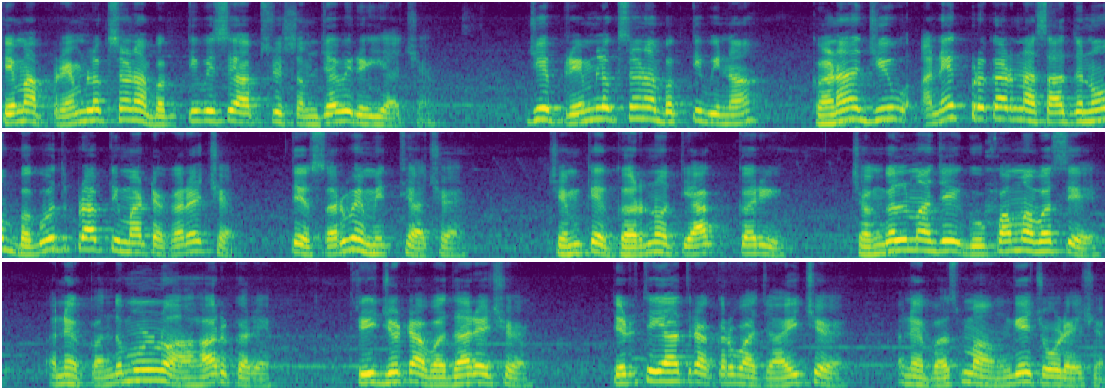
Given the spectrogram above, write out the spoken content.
તેમાં પ્રેમલક્ષણા ભક્તિ વિશે આપશ્રી સમજાવી રહ્યા છે. જે પ્રેમલક્ષણા ભક્તિ વિના ઘણા જીવ અનેક પ્રકારના સાધનો ભગવત પ્રાપ્તિ માટે કરે છે, તે સર્વે મિથ્યા છે. જેમ કે ઘરનો ત્યાગ કરી જંગલમાં જઈ ગુફામાં વસે અને કંદમૂળનો આહાર કરે. ત્રિજટા વધારે છે. તીર્થયાત્રા કરવા જાય છે અને ભસ્મ અંગે ચોડે છે.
